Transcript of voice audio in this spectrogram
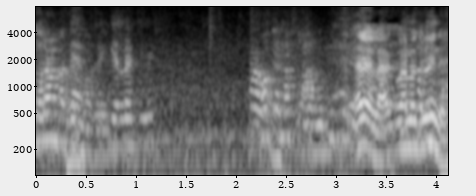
બરાબર. ગેલા ગેલા. અરે લાગવાનું જ હોય ને.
